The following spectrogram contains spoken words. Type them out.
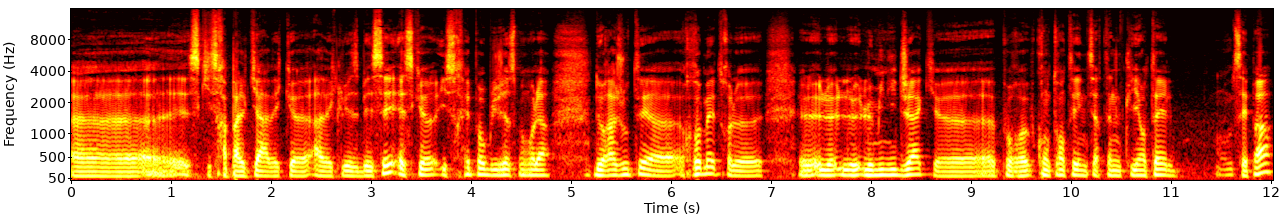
ce qui sera pas le cas avec avec l'USB-C. Est-ce qu'ils seraient pas obligés à ce moment-là de rajouter, remettre le, le mini jack pour contenter une certaine clientèle on ne sait pas.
